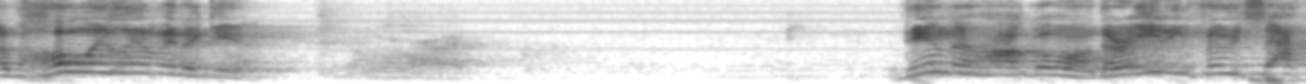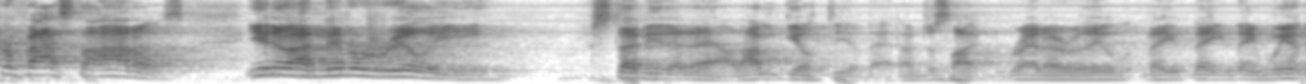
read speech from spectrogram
of holy living again. Then I'll go on. They're eating food sacrificed to idols. You know, I never really studied that out. I'm guilty of that. I'm just like read over. They, they, they, they went,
